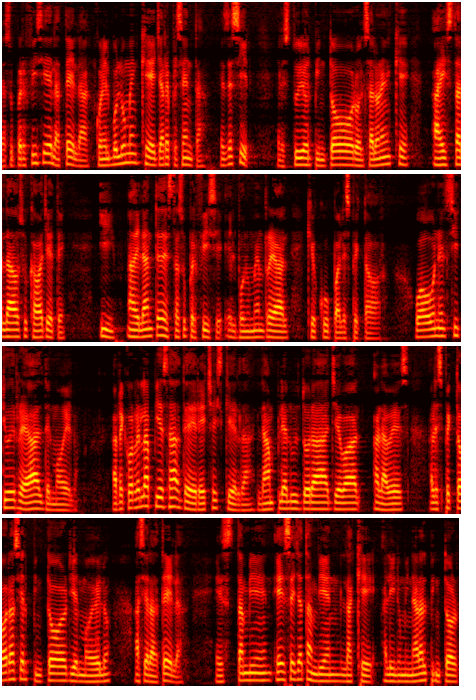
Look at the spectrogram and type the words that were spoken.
La superficie de la tela, con el volumen que ella representa, es decir, el estudio del pintor o el salón en el que ha instalado su caballete, y, adelante de esta superficie, el volumen real que ocupa el espectador, o aún el sitio irreal del modelo. Al recorrer la pieza de derecha a izquierda, la amplia luz dorada lleva a la vez al espectador hacia el pintor y el modelo hacia la tela. Es también, es ella también la que, al iluminar al pintor,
